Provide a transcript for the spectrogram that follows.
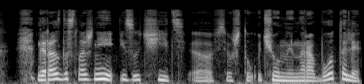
Гораздо сложнее изучить э, все, что ученые наработали,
